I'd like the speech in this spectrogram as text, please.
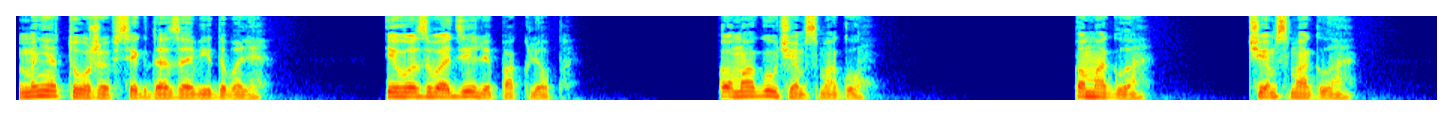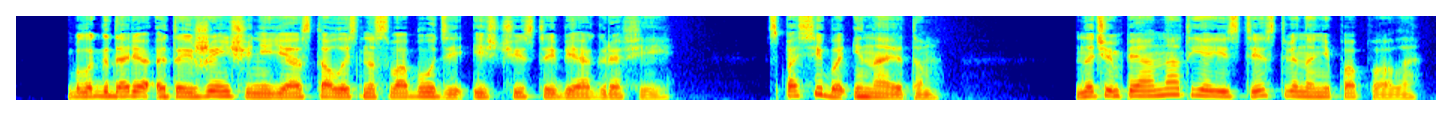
Мне тоже всегда завидовали. И возводили поклёб. Помогу, чем смогу. Помогла. Чем смогла. Благодаря этой женщине я осталась на свободе и с чистой биографией. Спасибо и на этом. На чемпионат я, естественно, не попала —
